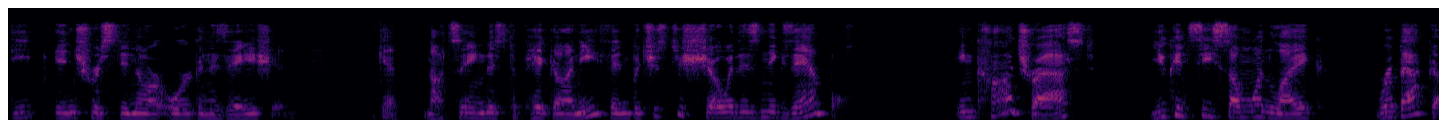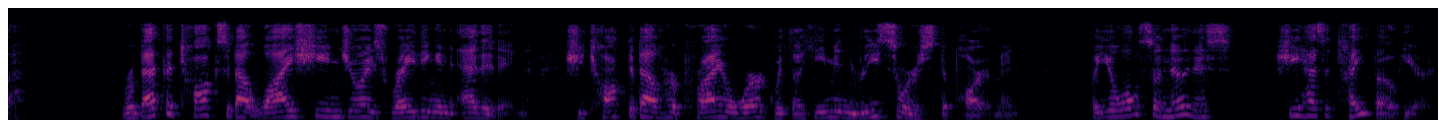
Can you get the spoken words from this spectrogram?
deep interest in our organization? Again, not saying this to pick on Ethan, but just to show it as an example. In contrast, you can see someone like Rebecca. Rebecca talks about why she enjoys writing and editing. She talked about her prior work with the human resource department. But you'll also notice she has a typo here.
